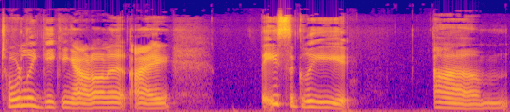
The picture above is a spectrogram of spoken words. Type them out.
totally geeking out on it. I basically um,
